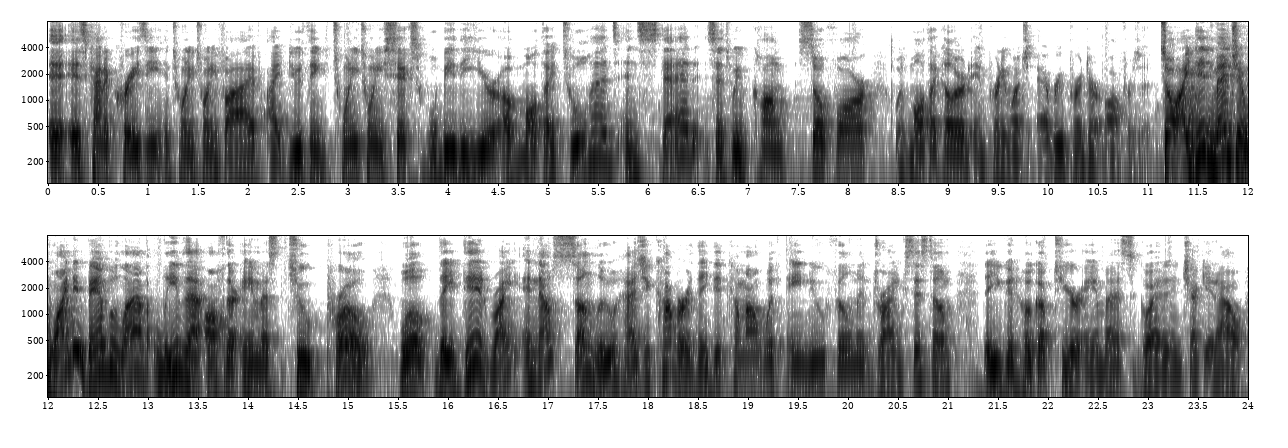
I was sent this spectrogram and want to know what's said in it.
it's kind of crazy in 2025. I do think 2026 will be the year of multi-tool heads instead, since we've come so far with multicolored and pretty much every printer offers it. So I did mention, why did Bambu Lab leave that off their AMS2 Pro? Well, they did, right? And now Sunlu has you covered. They did come out with a new filament drying system that you can hook up to your AMS. Go ahead and check it out.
